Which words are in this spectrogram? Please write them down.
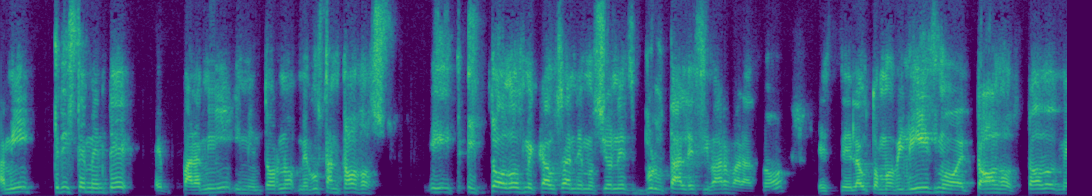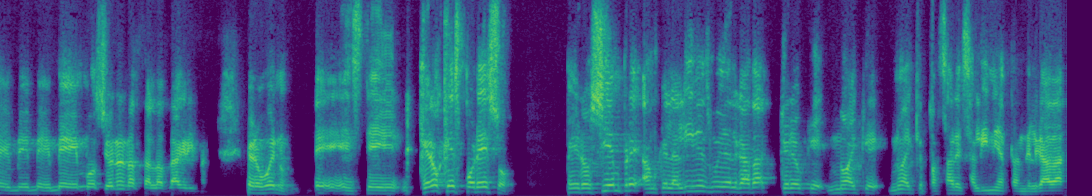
A mí, tristemente, eh, para mí y mi entorno, me gustan todos. Y, todos me causan emociones brutales y bárbaras, ¿no? Este, el automovilismo, todos, todos me, me, me, emocionan hasta las lágrimas. Pero bueno, eh, este, creo que es por eso pero siempre, aunque la línea es muy delgada, creo que no hay que, no hay que pasar esa línea tan delgada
